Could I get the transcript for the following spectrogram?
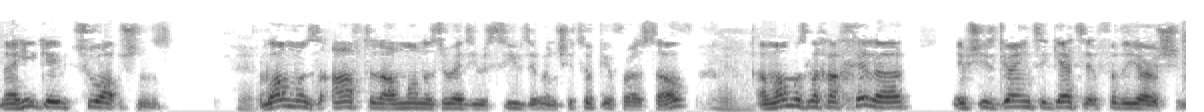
Now he gave two options. Yeah. One was after the Almona's already received it when she took it for herself, Yeah. and one was lechachila if she's going to get it for the Yoshim.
